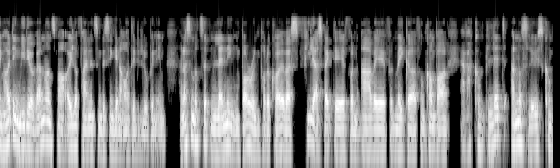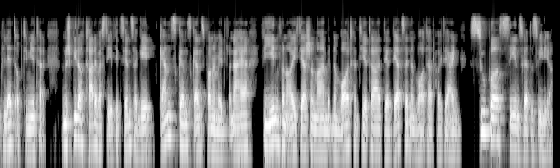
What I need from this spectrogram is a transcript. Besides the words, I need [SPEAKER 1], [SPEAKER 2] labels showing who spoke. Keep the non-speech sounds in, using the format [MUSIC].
[SPEAKER 1] Im heutigen Video werden wir uns mal Euler Finance ein bisschen genauer unter die Lupe nehmen. Und das ist im Prinzip ein Lending- und Borrowing-Protokoll, was viele Aspekte von Aave, von Maker, von Compound einfach komplett anders löst, komplett optimiert hat. Und es spielt auch gerade, was die Effizienz angeht, ganz, ganz, ganz vorne mit. Von daher, für jeden von euch, der schon mal mit einem Wort hantiert hat, der derzeit ein Wort hat, heute ein super sehenswertes Video.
